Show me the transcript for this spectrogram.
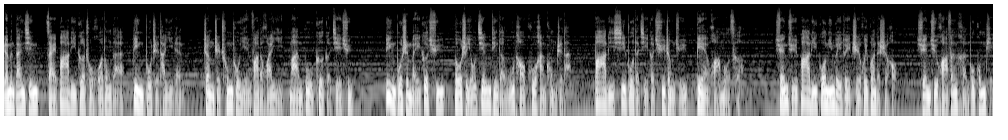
人们担心，在巴黎各处活动的并不止他一人。政治冲突引发的怀疑满布各个街区，并不是每个区都是由坚定的无套酷汉控制的。巴黎西部的几个区政局变化莫测。选举巴黎国民卫队指挥官的时候，选区划分很不公平，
